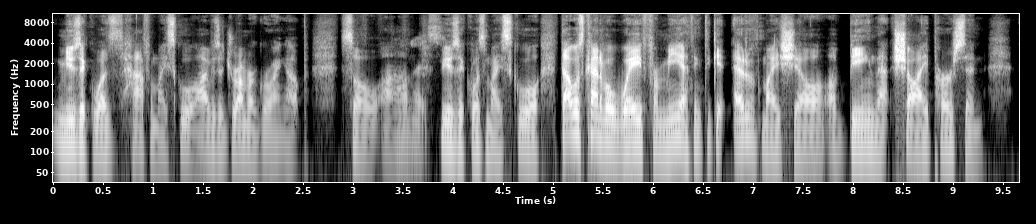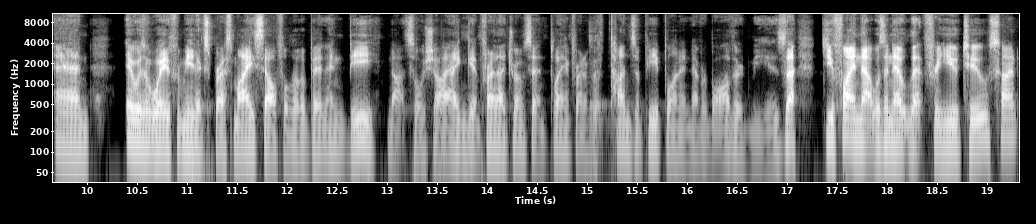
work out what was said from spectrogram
music was half of my school. I was a drummer growing up, so um, nice. music was my school. That was kind of a way for me, I think, to get out of my shell of being that shy person, and it was a way for me to express myself a little bit and be not so shy. I can get in front of that drum set and play in front of tons of people, and it never bothered me. Is that? Do you find that was an outlet for you too, kind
